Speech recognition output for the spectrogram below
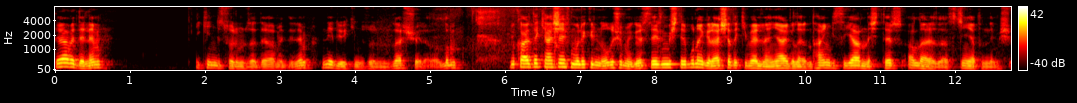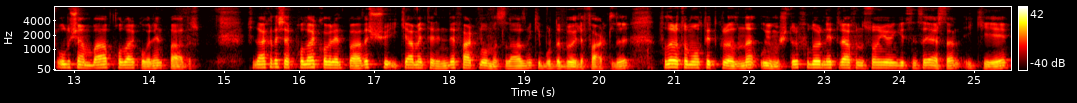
Devam edelim. İkinci sorumuza devam edelim. Ne diyor ikinci sorumuzda? Şöyle alalım. Yukarıdaki HF molekülünün oluşumu gösterilmiştir. Buna göre aşağıdaki verilen yargıların hangisi yanlıştır? Allah rızası için yapın demiş. Oluşan bağ polar kovalent bağdır. Şimdi arkadaşlar polar kovalent bağda şu iki ametalinde farklı olması lazım ki burada böyle farklı. Flor atomu oktet kuralına uymuştur. Florun etrafını son yörüngesini sayarsan 2,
